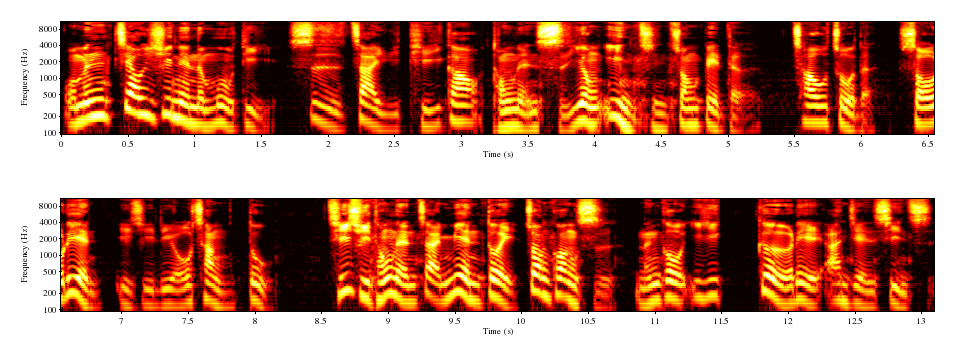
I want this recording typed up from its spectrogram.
我们教育训练的目的是在于提高同仁使用应急装备的操作的熟练以及流畅度，期许同仁在面对状况时能够依各类案件性质，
